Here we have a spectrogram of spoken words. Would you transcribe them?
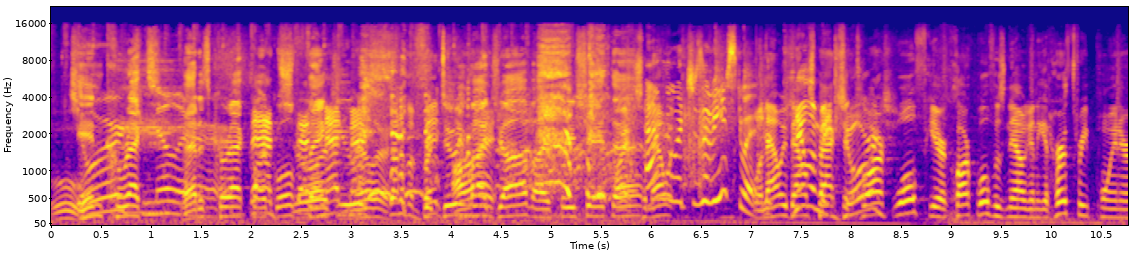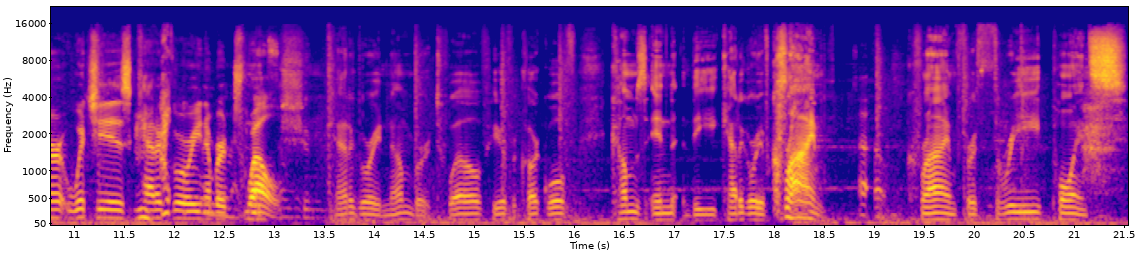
Ooh. Incorrect. Miller. That is correct, Clarke That's- Wolfe. that's Thank Mad you Max, son of a for bitch. doing All my right. job. I appreciate that. So now and we- the Witches of Eastwick. Well, now we bounce killing me, back to Clarke Wolfe here. Clarke Wolfe is now going to get her three-pointer, which is Mm. category number 12. Category number 12 here for Clarke Wolfe comes in the category of crime. Uh-oh. Crime for three points.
